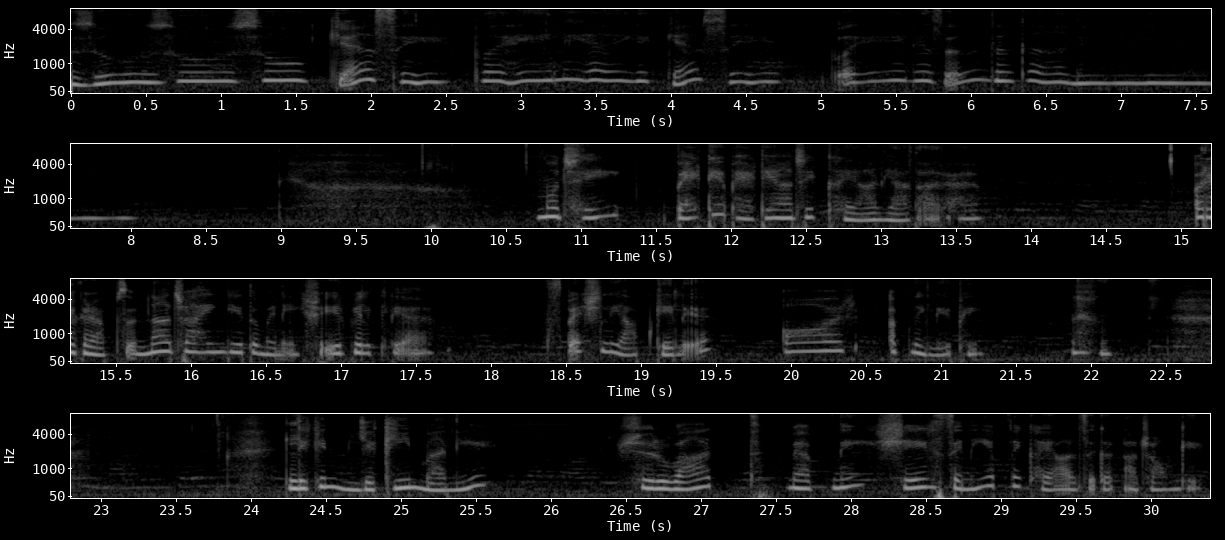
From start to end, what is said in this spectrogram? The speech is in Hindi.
जू जू जू कैसी पहेली है ये? कैसी पहेली जिंदगानी? मुझे बैठे बैठे आज एक ख्याल याद आ रहा है। और अगर आप सुनना चाहेंगे तो मैंने एक शेर भी लिख लिया है स्पेशली आपके लिए और अपने लिए भी। लेकिन यकीन मानिए, शुरुआत मैं अपने शेर से नहीं, अपने ख्याल से करना चाहूँगी।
